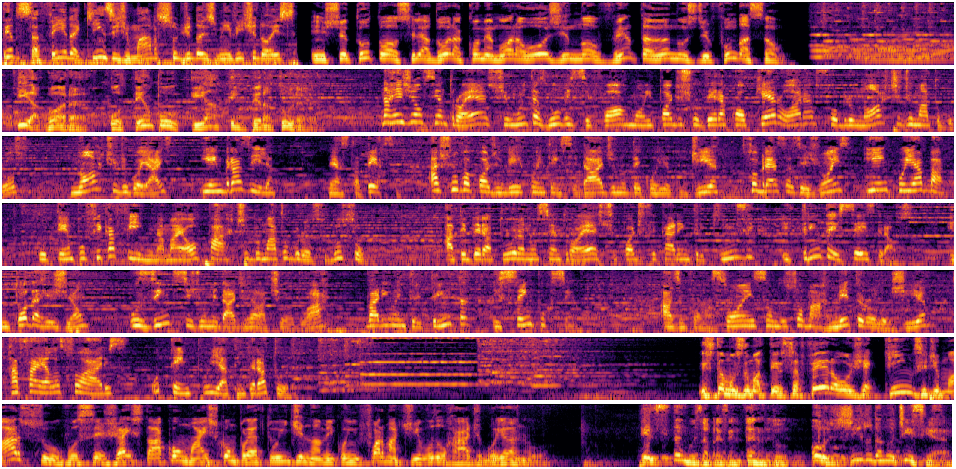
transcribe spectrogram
Terça-feira, 15 de março de 2022. Instituto Auxiliadora comemora hoje 90 anos de fundação. E agora, o tempo e a temperatura. Na região centro-oeste, muitas nuvens se formam e pode chover a qualquer hora sobre o norte de Mato Grosso, norte de Goiás e em Brasília. Nesta terça, a chuva pode vir com intensidade no decorrer do dia sobre essas regiões e em Cuiabá. O tempo fica firme na maior parte do Mato Grosso do Sul. A temperatura no centro-oeste pode ficar entre 15 e 36 graus. Em toda a região, os índices de umidade relativa do ar variam entre 30% e 100%. As informações são do Somar Meteorologia, Rafaela Soares, o tempo e a temperatura. Estamos numa terça-feira, hoje é 15 de março. Você já está com o mais completo e dinâmico informativo do Rádio Goiano. Estamos apresentando o Giro da Notícia.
